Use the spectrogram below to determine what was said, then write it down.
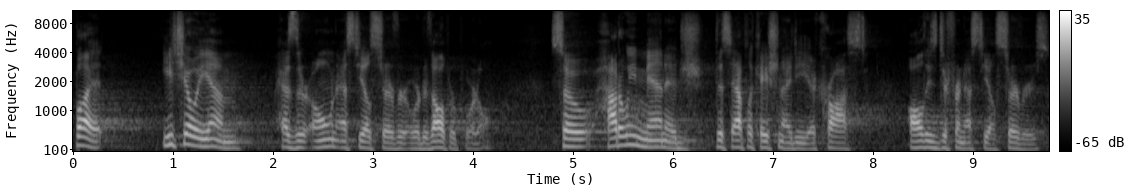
but each OEM has their own SDL server or developer portal. So how do we manage this application ID across all these different SDL servers,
